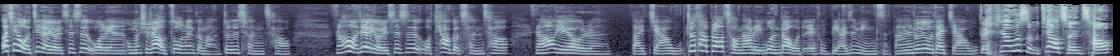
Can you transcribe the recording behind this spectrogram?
而且我记得有一次是我连我们学校有做那个嘛，就是晨操，然后我记得有一次是我跳个晨操，然后也有人来加我，就他不知道从哪里问到我的 FB 还是名字，反正就又在加我。等一下，为什么跳晨操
